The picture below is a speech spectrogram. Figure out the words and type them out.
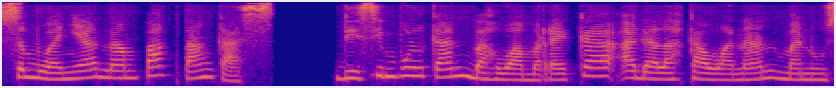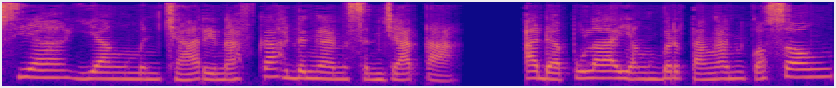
semuanya nampak tangkas. Disimpulkan bahwa mereka adalah kawanan manusia yang mencari nafkah dengan senjata. Ada pula yang bertangan kosong,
